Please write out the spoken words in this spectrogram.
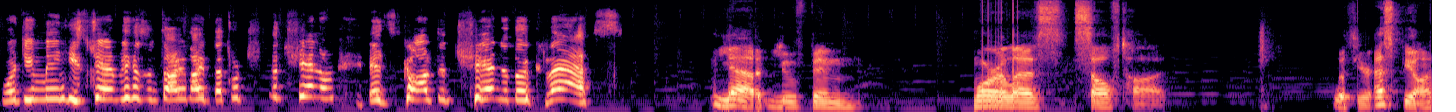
What do you mean he's channeling his entire life? That's what the channel. It's called the channel the class. Yeah, you've been more or less self taught. With your Espeon,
